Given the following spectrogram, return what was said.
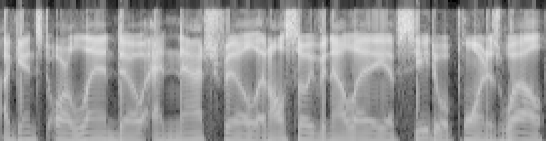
against Orlando and Nashville, and also even LAFC to a point as well.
